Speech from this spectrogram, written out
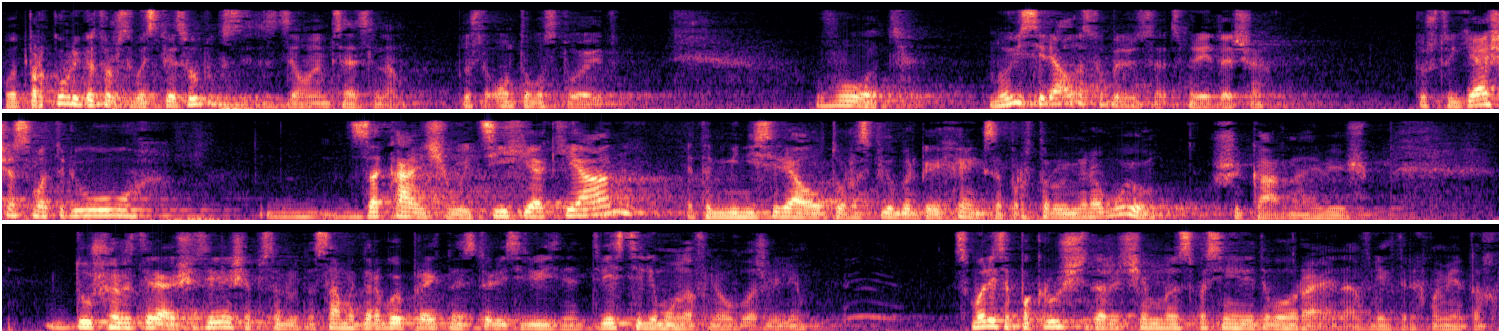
Вот про Кубрика тоже свой спецвыпуск сделаем обязательно, потому что он того стоит. Вот. Ну и сериалы что смотреть дальше. То, что я сейчас смотрю, заканчиваю «Тихий океан». Это мини-сериал тоже Спилберга и Хэнкса про Вторую мировую. Шикарная вещь. Душераздирающее зрелище абсолютно. Самый дорогой проект на истории телевидения. 200 лимонов в него вложили. Смотрится покруче даже, чем «Спасение этого Райана» в некоторых моментах.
